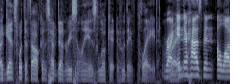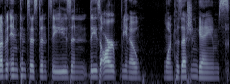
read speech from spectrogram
against what the Falcons have done recently is look at who they've played. Right. And there has been a lot of inconsistencies, and these are, you know, one possession games.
